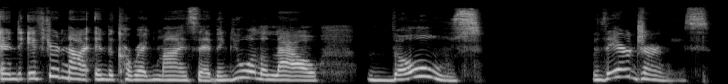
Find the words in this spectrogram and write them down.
And if you're not in the correct mindset, then you will allow those, their journeys,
